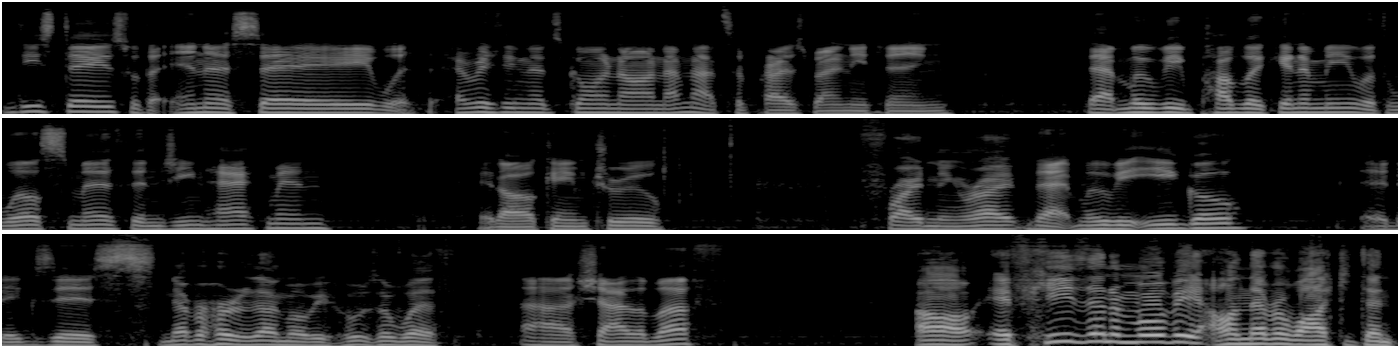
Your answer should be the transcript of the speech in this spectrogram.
these days with the NSA, with everything that's going on, I'm not surprised by anything. That movie Public Enemy with Will Smith and Gene Hackman, it all came true. Frightening, right? That movie Eagle, it exists. Never heard of that movie. Who's it with? Uh, Shia LaBeouf. Oh, if he's in a movie, I'll never watch it then.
